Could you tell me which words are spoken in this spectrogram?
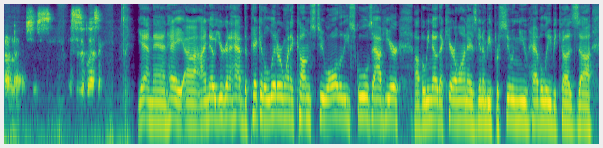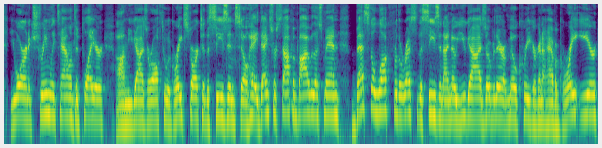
I don't know. It's just this is a blessing. Yeah, man. Hey, uh, I know you're going to have the pick of the litter when it comes to all of these schools out here, uh, but we know that Carolina is going to be pursuing you heavily because uh, you are an extremely talented player. Um, you guys are off to a great start to the season. So, hey, thanks for stopping by with us, man. Best of luck for the rest of the season. I know you guys over there at Mill Creek are going to have a great year.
